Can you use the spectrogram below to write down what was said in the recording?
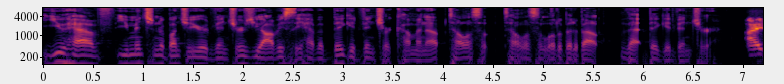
you have you mentioned a bunch of your adventures. You obviously have a big adventure coming up. Tell us tell us a little bit about that big adventure. I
